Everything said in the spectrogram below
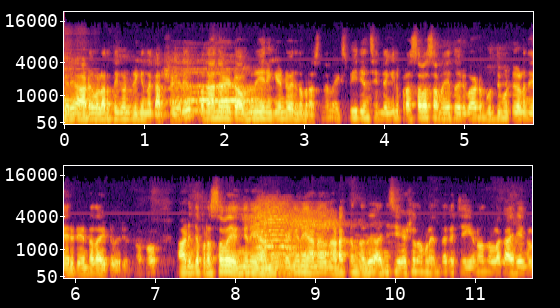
കർഷകര് ആട് വളർത്തിക്കൊണ്ടിരിക്കുന്ന കർഷകർ പ്രധാനമായിട്ട് അഭിമുഖീകരിക്കേണ്ടി വരുന്ന പ്രശ്നം എക്സ്പീരിയൻസ് ഇല്ലെങ്കിൽ പ്രസവ സമയത്ത് ഒരുപാട് ബുദ്ധിമുട്ടുകൾ നേരിടേണ്ടതായിട്ട് വരും. അപ്പോൾ ആടിന്റെ പ്രസവം എങ്ങനെയാണ് എങ്ങനെയാണ് അത് നടക്കുന്നത് അതിനുശേഷം നമ്മൾ എന്തൊക്കെ ചെയ്യണം എന്നുള്ള കാര്യങ്ങൾ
